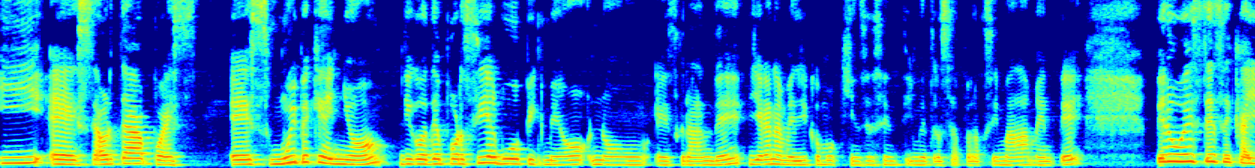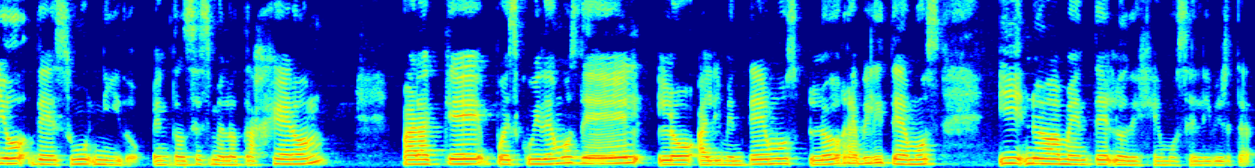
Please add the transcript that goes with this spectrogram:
y este, ahorita pues es muy pequeño. Digo, de por sí el búho pigmeo no es grande, llegan a medir como 15 centímetros aproximadamente, pero este se cayó de su nido, entonces me lo trajeron para que pues cuidemos de él, lo alimentemos, lo rehabilitemos y nuevamente lo dejemos en libertad.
